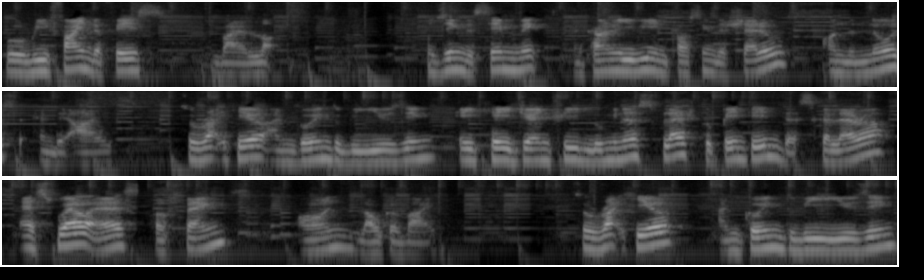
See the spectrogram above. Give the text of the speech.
will refine the face by a lot. Using the same mix, I'm currently reinforcing the shadows on the nose and the eyes. So right here, I'm going to be using AK Gen 3 Luminous Flash to paint in the sclera as well as her fangs on Lauka So right here, I'm going to be using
